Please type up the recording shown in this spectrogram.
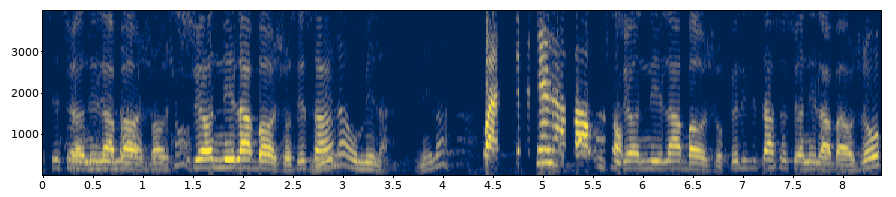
c'est- Néla Néla Barjon. Néla c'est ça? Méla ou Méla Méla Ouais, ce n'est la barjon. Sœur Néla Barjon. Félicitations, Sœur Néla Barjon.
